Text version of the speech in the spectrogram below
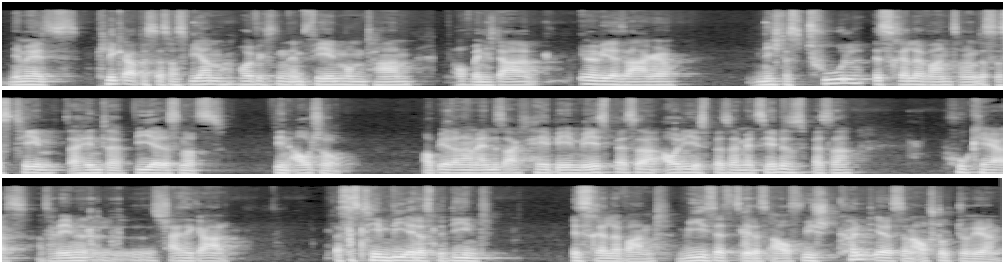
Nehmen wir jetzt ClickUp, ist das, was wir am häufigsten empfehlen momentan. Auch wenn ich da immer wieder sage, nicht das Tool ist relevant, sondern das System dahinter, wie ihr das nutzt. Wie ein Auto. Ob ihr dann am Ende sagt, hey, BMW ist besser, Audi ist besser, Mercedes ist besser, who cares? Also wem ist scheißegal. Das System, wie ihr das bedient, ist relevant. Wie setzt ihr das auf? Wie könnt ihr das dann auch strukturieren?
